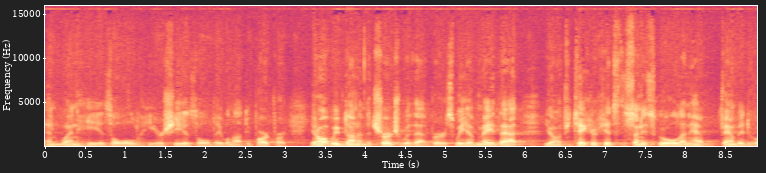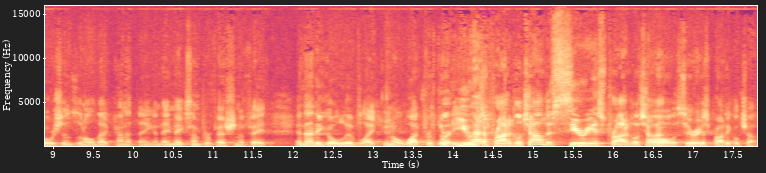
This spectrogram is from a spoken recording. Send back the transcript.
and when he is old, he or she is old, they will not depart from it. You know what we've done in the church with that verse? We have made that, you know, if you take your kids to Sunday school and have family devotions and all that kind of thing, and they make some profession of faith, and then they go live like, you know, what, for 30 Well, you years. had a prodigal child, a serious prodigal child. Oh, a serious prodigal child.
